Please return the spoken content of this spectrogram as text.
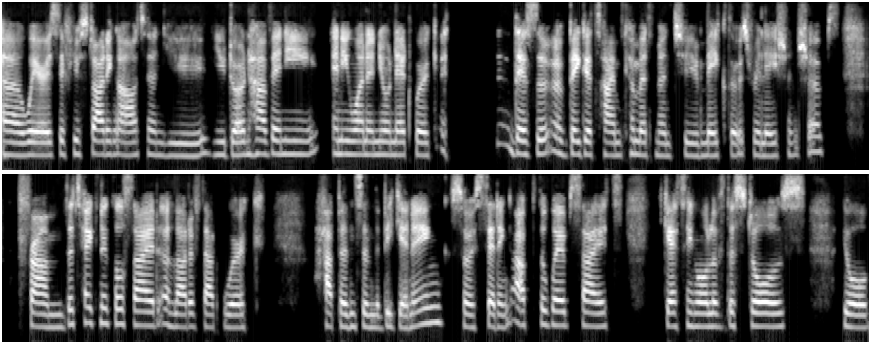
Uh, whereas if you're starting out and you you don't have any anyone in your network, it there's a, a bigger time commitment to make those relationships. From the technical side, a lot of that work happens in the beginning. So setting up the website, getting all of the stores, your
